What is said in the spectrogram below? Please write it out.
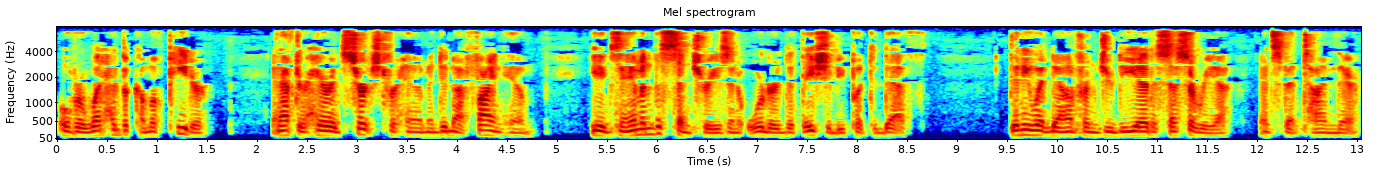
over what had become of Peter. And after Herod searched for him and did not find him, he examined the sentries and ordered that they should be put to death. Then he went down from Judea to Caesarea and spent time there.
